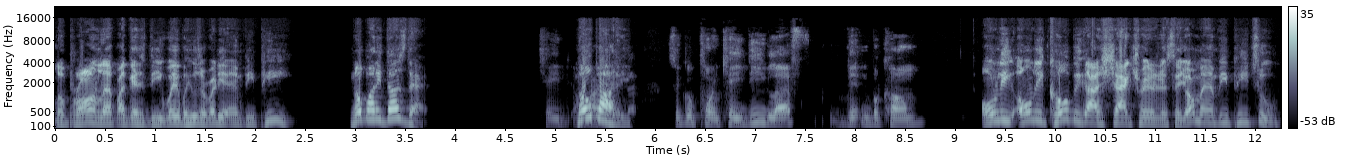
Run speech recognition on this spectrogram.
LeBron left, I guess D Wade, but he was already an MVP. Nobody does that. KD, Nobody. It's a good point. KD left, didn't become. Only only Kobe got Shaq traded and said, "Y'all my MVP too."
